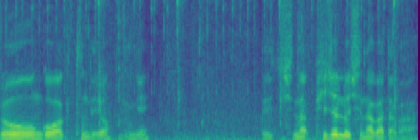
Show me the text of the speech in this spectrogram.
그런 거 같은데요, 이게. 네, 지나 피젤로 지나가다가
